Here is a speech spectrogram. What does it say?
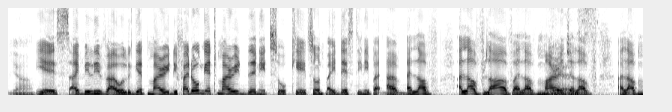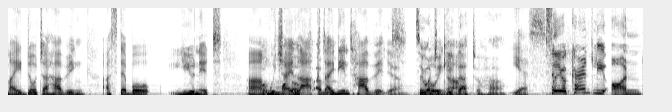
Yeah. Yes, I believe I will get married. If I don't get married, then it's okay. It's not my destiny. But I, mm. I love, I love love. I love marriage. I love, I love my daughter having a stable unit, um, which mo- I of, lacked. um, I didn't have it. Yeah. So you want to give up. that to her. Yes. So you're currently on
